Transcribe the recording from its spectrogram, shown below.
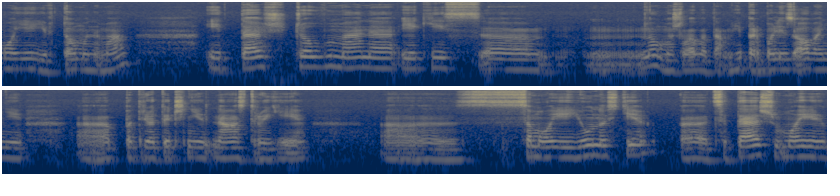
моєї в тому нема. І те, що в мене якісь, е, ну, можливо, там гіперболізовані е, патріотичні настрої е, з самої юності, е, це теж мої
